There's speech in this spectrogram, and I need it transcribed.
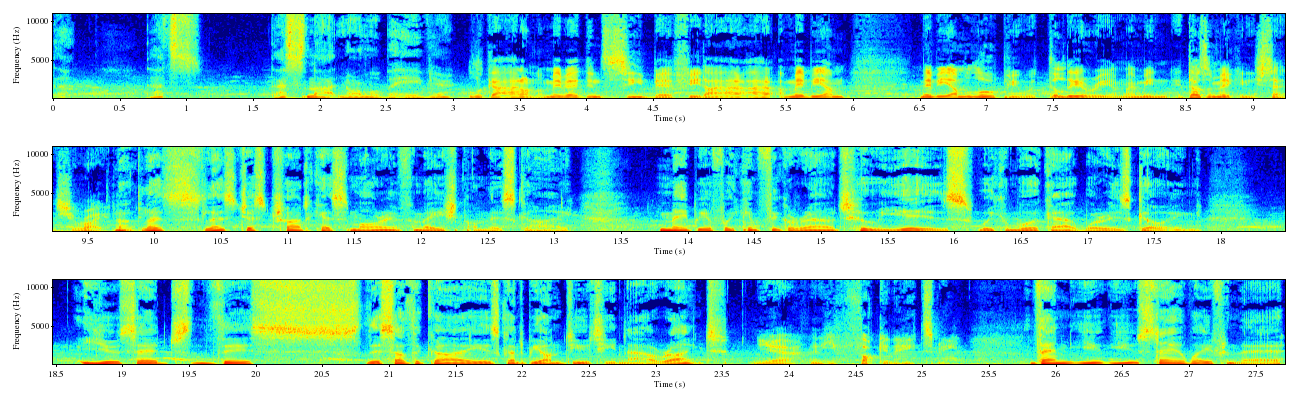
That, that's that's not normal behavior. Look, I, I don't know. Maybe I didn't see bare feet. I, I, I maybe I'm, maybe I'm loopy with delirium. I mean, it doesn't make any sense. You're right. Look, let's let's just try to get some more information on this guy. Maybe if we can figure out who he is, we can work out where he's going. You said this this other guy is going to be on duty now, right? Yeah, and he fucking hates me. Then you you stay away from there.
